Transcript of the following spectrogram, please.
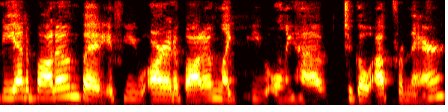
be at a bottom but if you are at a bottom like you only have to go up from there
